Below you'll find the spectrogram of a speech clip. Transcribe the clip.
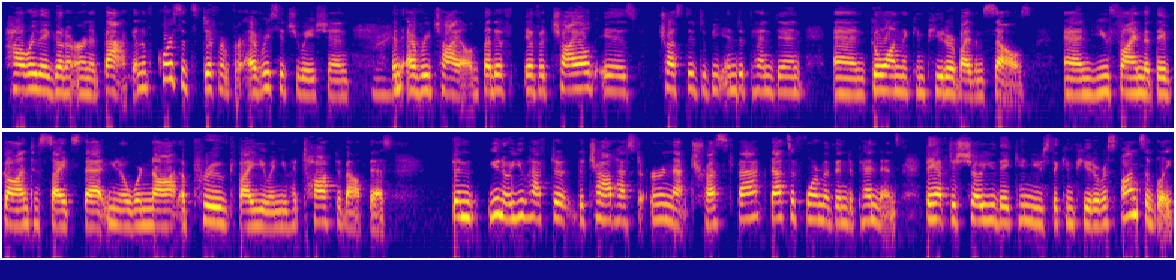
how are they going to earn it back? And of course, it's different for every situation right. and every child. But if, if a child is trusted to be independent and go on the computer by themselves, and you find that they've gone to sites that, you know, were not approved by you and you had talked about this, then you know you have to the child has to earn that trust back. That's a form of independence. They have to show you they can use the computer responsibly.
